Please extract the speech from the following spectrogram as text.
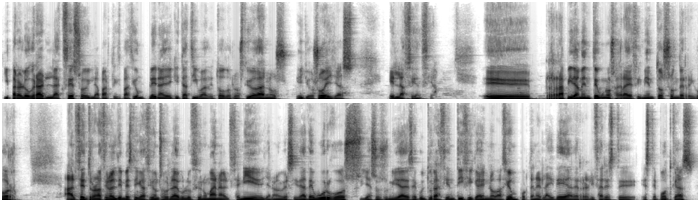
y para lograr el acceso y la participación plena y equitativa de todos los ciudadanos, ellos o ellas, en la ciencia. Eh, rápidamente unos agradecimientos son de rigor al Centro Nacional de Investigación sobre la Evolución Humana, el CENIE, y a la Universidad de Burgos y a sus unidades de cultura científica e innovación por tener la idea de realizar este, este podcast,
